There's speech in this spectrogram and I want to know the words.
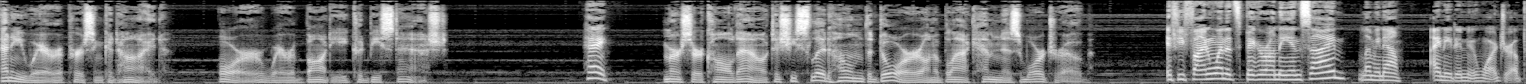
anywhere a person could hide, or where a body could be stashed. Hey, Mercer called out as she slid home the door on a black Hemnes wardrobe. If you find one that's bigger on the inside, let me know. I need a new wardrobe.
